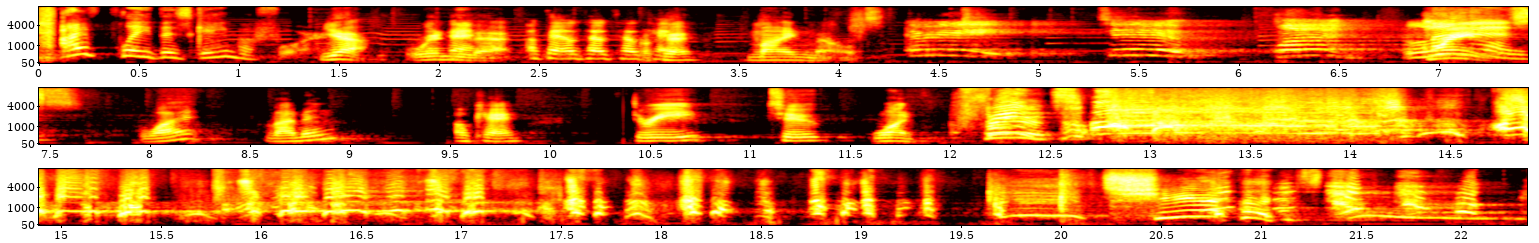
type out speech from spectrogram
cookie. I've played this game before. Yeah, we're gonna okay. do that. Okay. Okay. Okay. Okay. Okay? Mind meld. Three, two, one. Lemon. Grapes. What? Lemon? Okay. Three, two, one. Fruit. Cheers!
